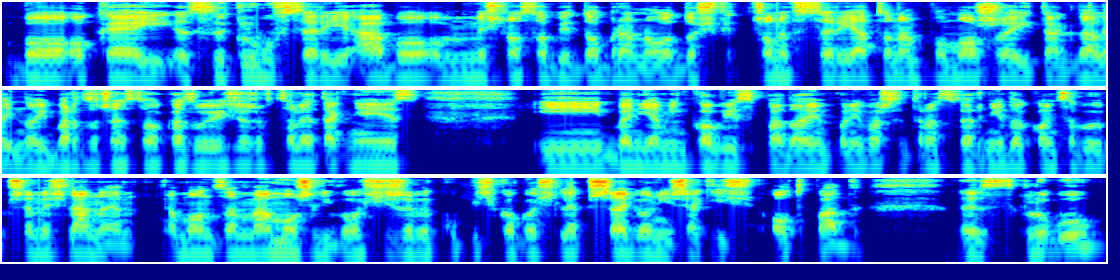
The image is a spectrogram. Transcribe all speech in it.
bo okej, okay, z klubów Serie A, bo myślą sobie, dobra, no doświadczony w Serie A to nam pomoże i tak dalej. No i bardzo często okazuje się, że wcale tak nie jest i Benjaminkowie spadają, ponieważ te transfery nie do końca były przemyślane. A Monza ma możliwości, żeby kupić kogoś lepszego niż jakiś odpad y, z klubu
